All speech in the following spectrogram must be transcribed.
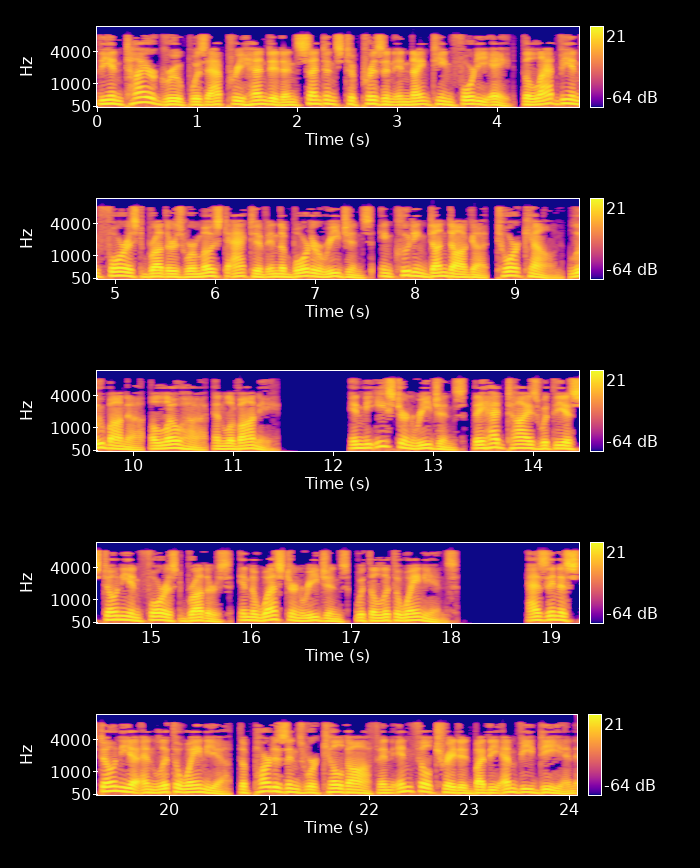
The entire group was apprehended and sentenced to prison in 1948. The Latvian Forest Brothers were most active in the border regions, including Dundaga, Taurkalne, Lubāna, Aloja, and Līvāni. In the eastern regions, they had ties with the Estonian Forest Brothers, in the western regions, with the Lithuanians. As in Estonia and Lithuania, the partisans were killed off and infiltrated by the MVD and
